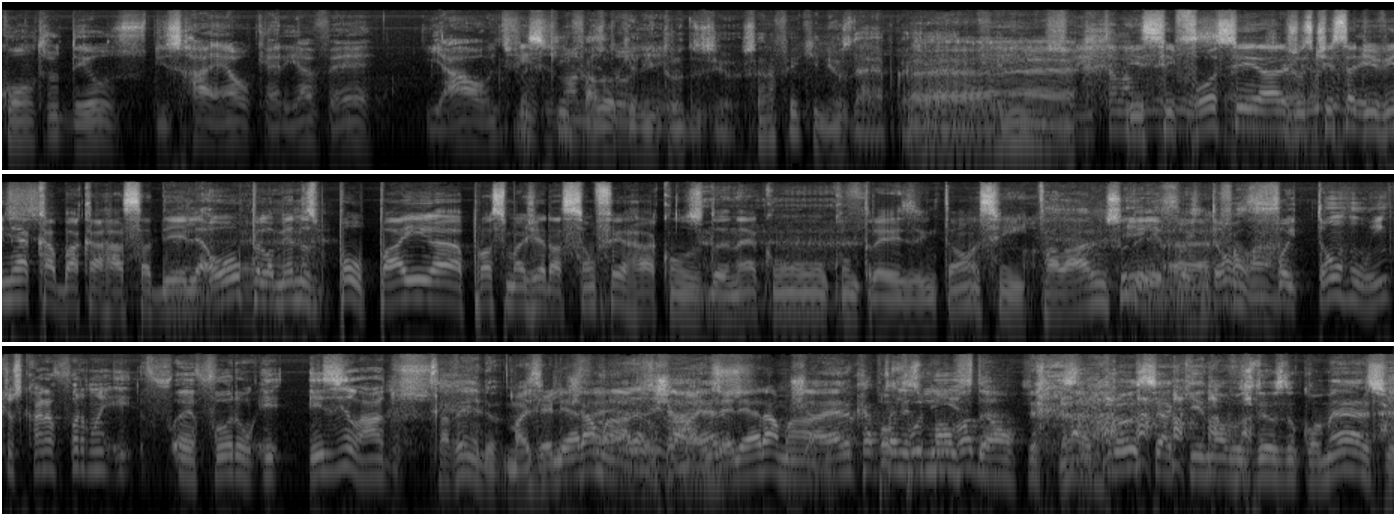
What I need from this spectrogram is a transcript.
contra o Deus de Israel, que era Yahvé, Yao, enfim, Mas quem nomes falou que ele aí. introduziu? Isso era fake news da época. já. Tá lá E se fosse a justiça divina ia acabar com a raça dele, ou pelo menos poupar e a próxima geração ferrar com os né, com, com três. Então, assim, Falaram isso Ele dele. foi, é, tão, falaram. foi tão ruim que os caras foram, eh, foram exilados. Tá vendo? mas ele era amado, já mas era- ele era amado. Já era o capitalismo Populista. malvadão. Você trouxe aqui novos deuses no comércio?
